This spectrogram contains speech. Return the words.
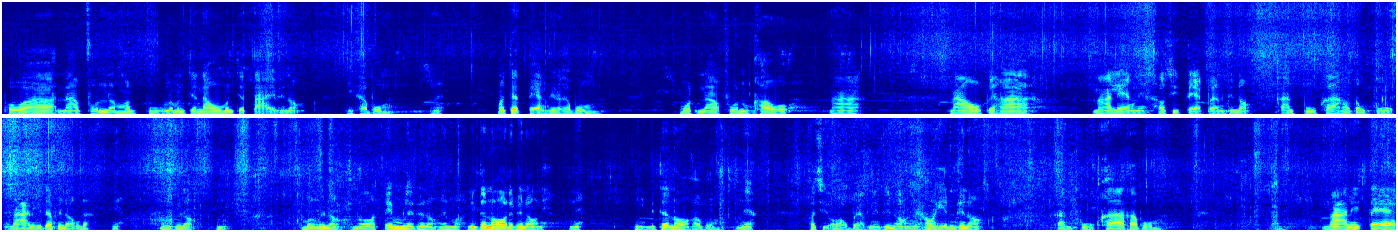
เพราะว่าหนาฝนนะมันปลูกแล้วมันจะเน่ามันจะตายพี่น้องนี่ครับผมนี่มันจะแตงทีละครับผมมดหนาฝนเขาหนาหนาวไปหา นาแรงเนี่ยเขาสิแตกแปลงพี่น้องการปลูกคาเขาต้องปลูกนานี่เด้อพี่น้องเด้อเนี่ยมึงพี่น้องมึงพี่น้องนอเต็มเลยพี่น้องเห็นบ่นี่แตะนอได้พี่น้องเนี่ยนี่นี่ไมิตรนอครับผมเนี่ยเขาสิออกแบบนี้พี่น้องเขาเห็นพี่น้อง การปลูกคาครับผมนานี่แตก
